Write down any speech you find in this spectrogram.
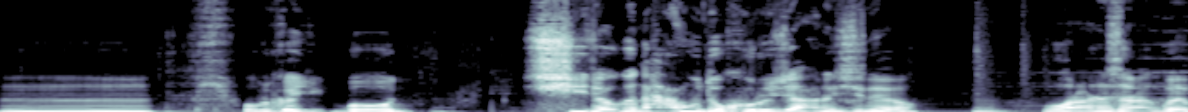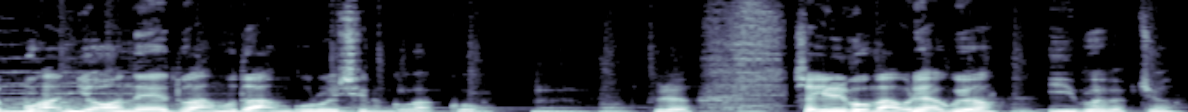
음, 어, 그러니까 뭐 시력은 아무도 고르지 않으시네요. 원하는 사람과의 무한 연애도 아무도 안 고르시는 것 같고. 음, 그래요. 자, 1부 마무리하고요. 2부에 뵙죠.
